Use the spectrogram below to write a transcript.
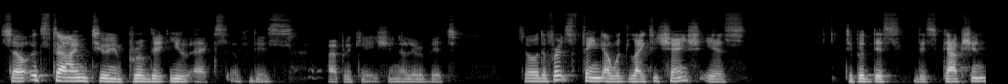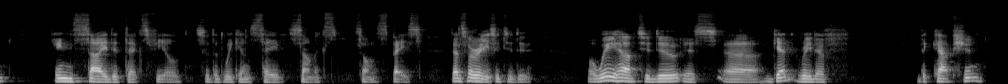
so it's time to improve the UX of this application a little bit. So the first thing I would like to change is to put this this caption inside the text field so that we can save some, some space. That's very easy to do. What we have to do is uh, get rid of the caption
